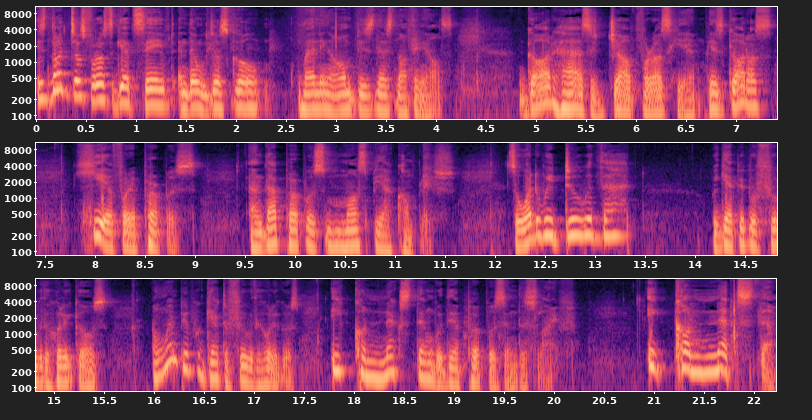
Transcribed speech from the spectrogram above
it's not just for us to get saved and then we just go minding our own business, nothing else. God has a job for us here. He's got us here for a purpose, and that purpose must be accomplished. So, what do we do with that? We get people filled with the Holy Ghost. And when people get to fill with the Holy Ghost, it connects them with their purpose in this life. It connects them.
